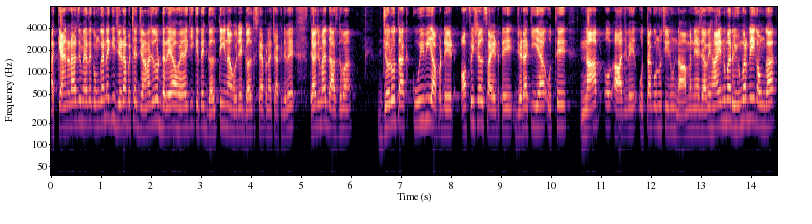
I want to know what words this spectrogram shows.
ਆ ਕੈਨੇਡਾ 'ਚ ਮੈਂ ਤਾਂ ਕਹੂੰਗਾ ਨਾ ਕਿ ਜਿਹੜਾ ਬੱਚਾ ਜਾਣਾ ਜਦੋਂ ਡਰਿਆ ਹੋਇਆ ਕਿ ਕਿਤੇ ਗਲਤੀ ਨਾ ਹੋ ਜਾਏ, ਗਲਤ ਸਟੈਪ ਨਾ ਚੱਕ ਜਾਵੇ, ਤੇ ਅੱਜ ਮੈਂ ਦੱਸ ਦਵਾਂ ਜਦੋਂ ਤੱਕ ਕੋਈ ਵੀ ਅਪਡੇਟ ਆਫੀਸ਼ੀਅਲ ਸਾਈਟ ਤੇ ਜਿਹੜਾ ਕੀ ਆ, ਉੱਥੇ ਨਾ ਆ ਜਾਵੇ, ਉਦ ਤੱਕ ਉਹਨੂੰ ਚੀਜ਼ ਨੂੰ ਨਾ ਮੰਨਿਆ ਜਾਵੇ। ਹਾਂ, ਇਹਨੂੰ ਮੈਂ ਰਿਊਮਰ ਨਹੀਂ ਕਹੂੰਗਾ।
